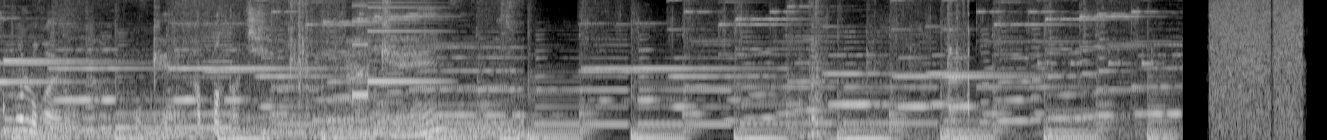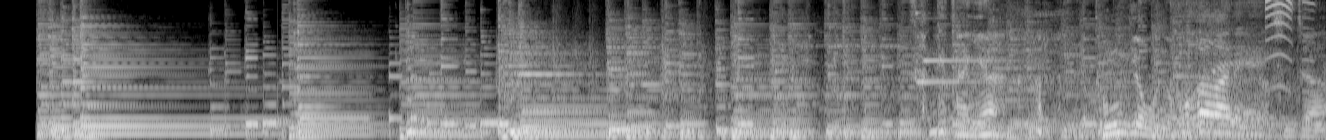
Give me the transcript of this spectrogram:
큰 걸로 가야겠다 오케이 핫바까지 이렇게 삼계탕이야. 동욱이 형 오늘 호강하네. 진짜.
